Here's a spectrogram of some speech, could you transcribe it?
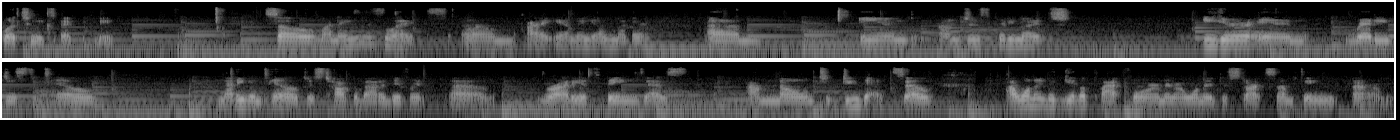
what to expect with me. So, my name is Lex. Um, I am a young mother. Um, and I'm just pretty much eager and ready just to tell, not even tell, just talk about a different um, variety of things as I'm known to do that. So, I wanted to give a platform and I wanted to start something um,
